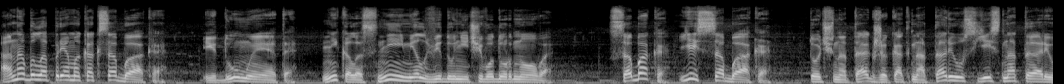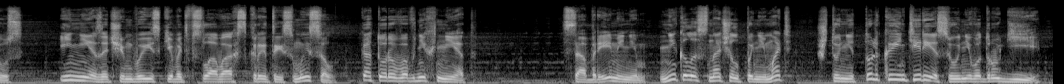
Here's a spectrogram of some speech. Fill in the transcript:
она была прямо как собака. И думая это, Николас не имел в виду ничего дурного. Собака есть собака, точно так же, как нотариус есть нотариус, и незачем выискивать в словах скрытый смысл, которого в них нет. Со временем Николас начал понимать, что не только интересы у него другие –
